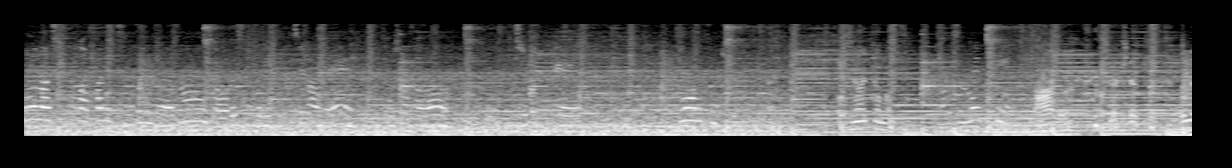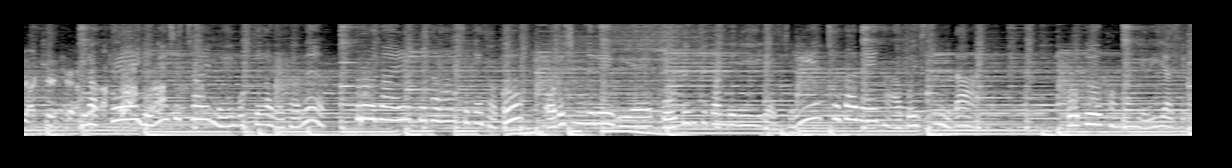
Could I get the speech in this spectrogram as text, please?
코로나19가 빨리 진정되어서 이제 어르신들이 이렇게 용인시처인 노인복지관에서는 코로나19 상황 속에서도 어르신들을 위해 모든 직원들이 열심히 최선을 다하고 있습니다. 모두 건강 유의하시고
